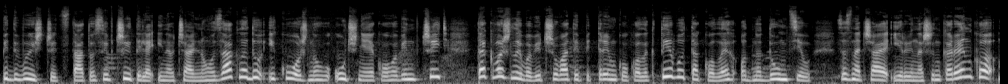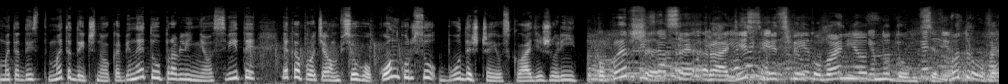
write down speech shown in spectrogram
підвищить статуси вчителя і навчального закладу, і кожного учня, якого він вчить, так важливо відчувати підтримку колективу та колег-однодумців, зазначає Ірина Шинкаренко, методист методичного кабінету управління освіти, яка протягом всього конкурсу буде ще й у складі журі. По-перше, це радість від спілкування однодумців. По-друге,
